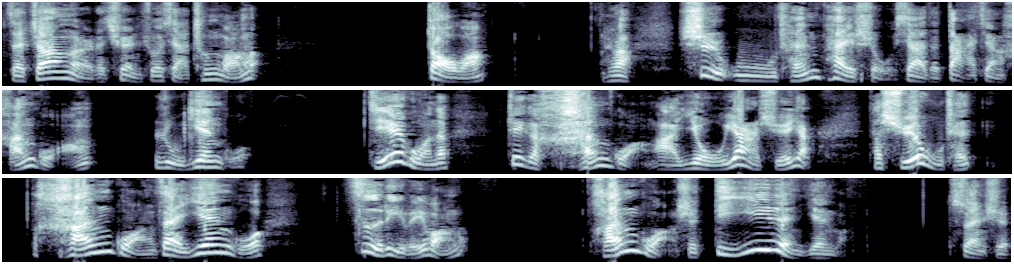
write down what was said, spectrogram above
在张耳的劝说下称王了，赵王，是吧？是武臣派手下的大将韩广入燕国，结果呢，这个韩广啊，有样学样，他学武臣，韩广在燕国自立为王了。韩广是第一任燕王，算是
